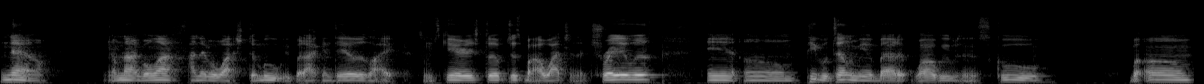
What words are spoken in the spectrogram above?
Now, I'm not gonna lie, I never watched the movie, but I can tell it's like some scary stuff just by watching the trailer and um people telling me about it while we was in school. But um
